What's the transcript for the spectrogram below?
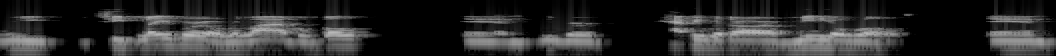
we cheap labor or reliable vote. And we were happy with our menial roles. And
